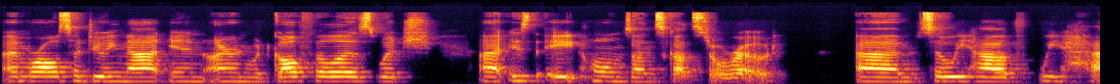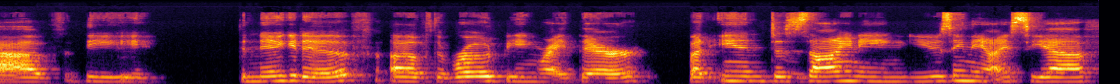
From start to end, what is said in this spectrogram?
and we're also doing that in Ironwood Golf Villas, which uh, is the eight homes on Scottsdale Road. Um, so we have we have the the negative of the road being right there, but in designing using the ICF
